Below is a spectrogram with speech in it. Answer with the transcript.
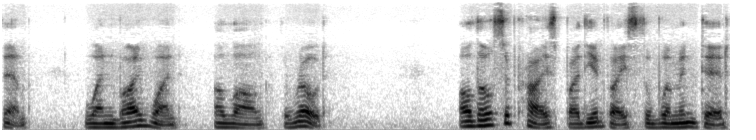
them one by one along the road. Although surprised by the advice, the woman did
